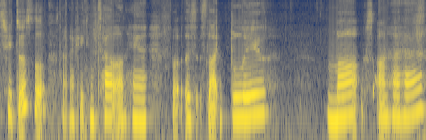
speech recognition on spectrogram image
she does look, I don't know if you can tell on here, but there's like blue marks on her hair.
